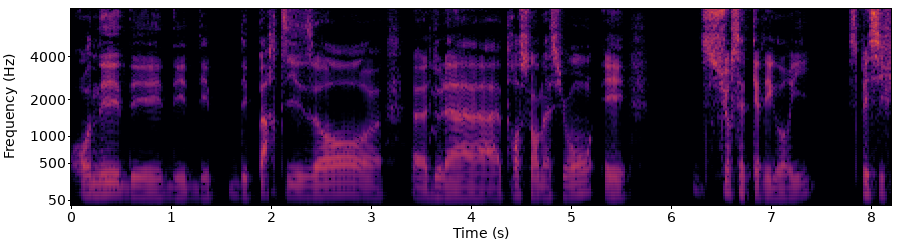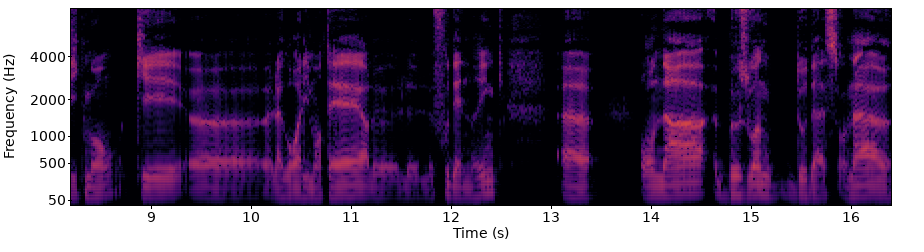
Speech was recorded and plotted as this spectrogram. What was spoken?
on est des, partisans euh, de la transformation et sur cette catégorie spécifiquement qui est euh, l'agroalimentaire, le, le, food and drink, on a besoin d'audace, on a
